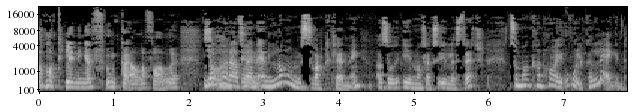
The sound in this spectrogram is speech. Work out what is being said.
samma klänningen funkar i alla fall. Jag Så, har alltså en, eh, en lång svart klänning, alltså i någon slags yllestretch, som man kan ha i olika längd.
